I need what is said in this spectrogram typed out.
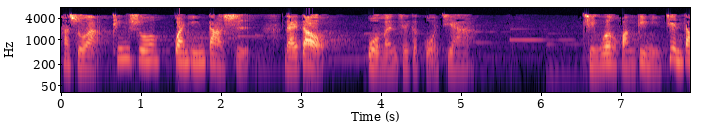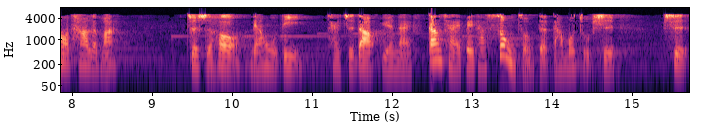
他说啊，听说观音大士。来到我们这个国家，请问皇帝，你见到他了吗？这时候，梁武帝才知道，原来刚才被他送走的达摩祖师是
